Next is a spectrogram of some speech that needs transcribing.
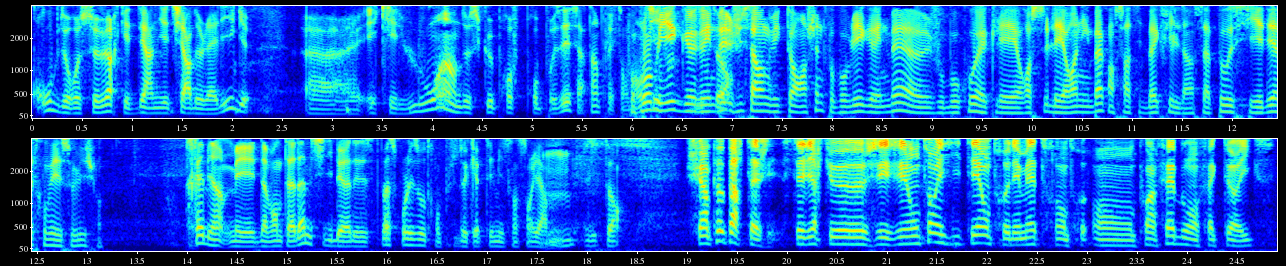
groupe de receveurs qui est dernier tiers de la ligue euh, et qui est loin de ce que prof proposaient certains prétendants. Faut pas oublier que Green Victor. Bay, juste avant que Victor enchaîne, faut pas oublier que Green Bay euh, joue beaucoup avec les running backs en sortie de backfield. hein. Ça peut aussi aider à trouver des solutions. Très bien, mais Davante Adams, il libérait des espaces pour les autres en plus de capter 1500 yards. Mhm. Victor. Je suis un peu partagé. C'est-à-dire que j'ai longtemps hésité entre les mettre entre, en point faible ou en facteur X.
